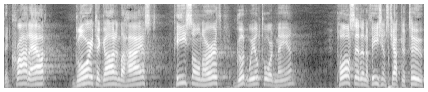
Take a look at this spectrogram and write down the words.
that cried out, Glory to God in the highest, peace on earth, goodwill toward man? Paul said in Ephesians chapter 2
